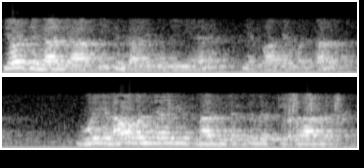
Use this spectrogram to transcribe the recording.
کیوں چنگاری آپ کی چنگاری تو نہیں ہے، یہ تو آگے بڑھ کر وہی علاوہ بن جائے گی۔ اس بار بھی جگتے ہوئے نظر آ رہے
